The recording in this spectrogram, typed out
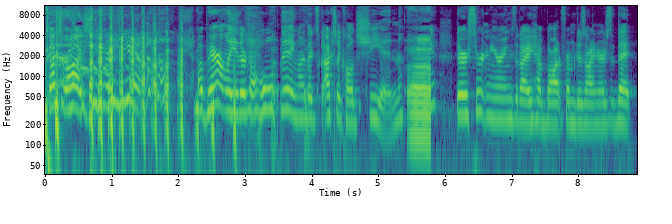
gush or hush. Shein or Shein. Apparently, there's a whole thing that's actually called Shein. Uh, There are certain earrings that I have bought from designers that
